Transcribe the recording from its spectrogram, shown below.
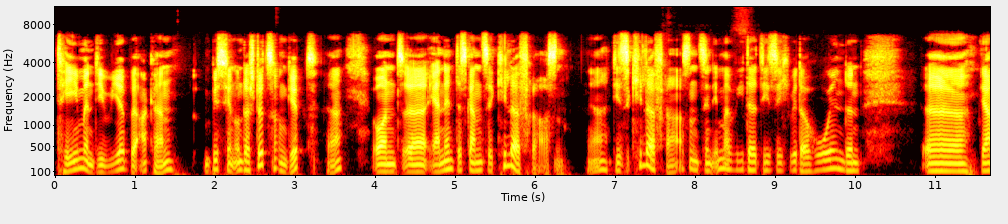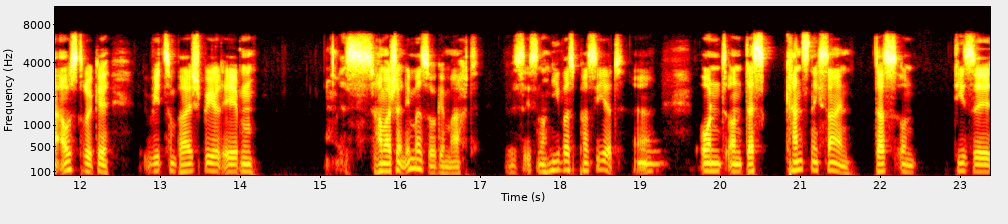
Themen, die wir beackern, ein bisschen Unterstützung gibt. Ja? Und äh, er nennt das Ganze Killerphrasen. Ja? Diese Killerphrasen sind immer wieder die sich wiederholenden äh, ja, Ausdrücke, wie zum Beispiel eben, es haben wir schon immer so gemacht. Es ist noch nie was passiert. Ja? Mhm. Und, und das kann es nicht sein. Das und diese,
